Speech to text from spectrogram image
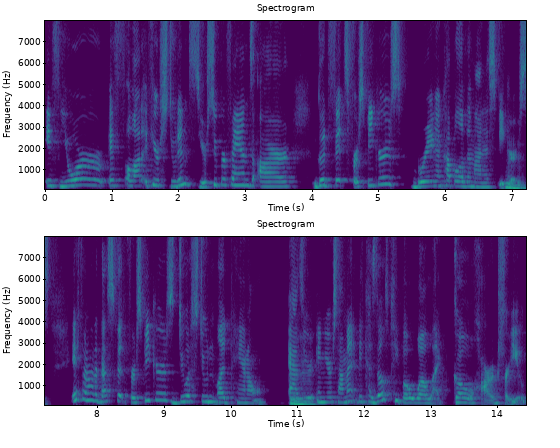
if your if a lot of, if your students, your super fans are good fits for speakers, bring a couple of them on as speakers. Mm-hmm. If they're not a best fit for speakers, do a student-led panel as Mhm. you're in your summit because those people will like go hard for you.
